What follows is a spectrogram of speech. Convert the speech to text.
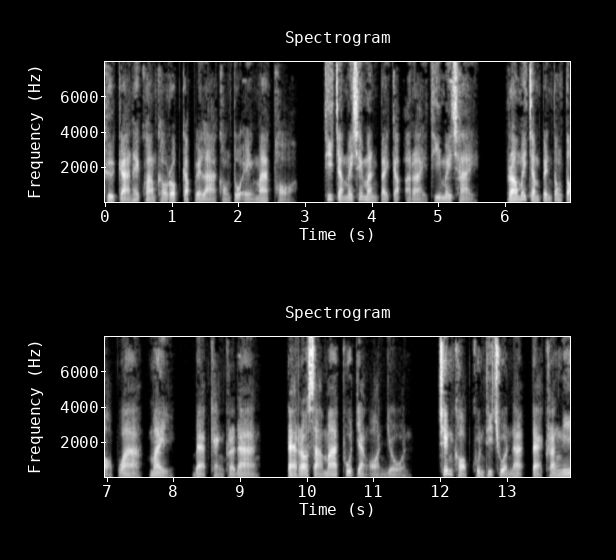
คือการให้ความเคารพกับเวลาของตัวเองมากพอ ที่จะไม่ใช่มันไปกับอะไรที่ไม่ใช่ เราไม่จำเป็นต้องตอบว่า ไม่ แบบแข็งกระด้าง แต่เราสามารถพูดอย่างอ่อนโยน เช่นขอบคุณที่ชวนนะ แต่ครั้งนี้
